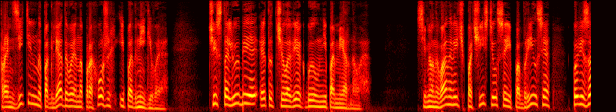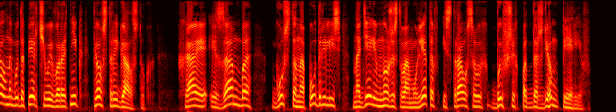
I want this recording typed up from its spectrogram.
пронзительно поглядывая на прохожих и подмигивая. Чистолюбие этот человек был непомерного. Семен Иванович почистился и побрился, повязал на гудоперчивый воротник пестрый галстук. Хая и Замба густо напудрились, надели множество амулетов и страусовых, бывших под дождем перьев.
